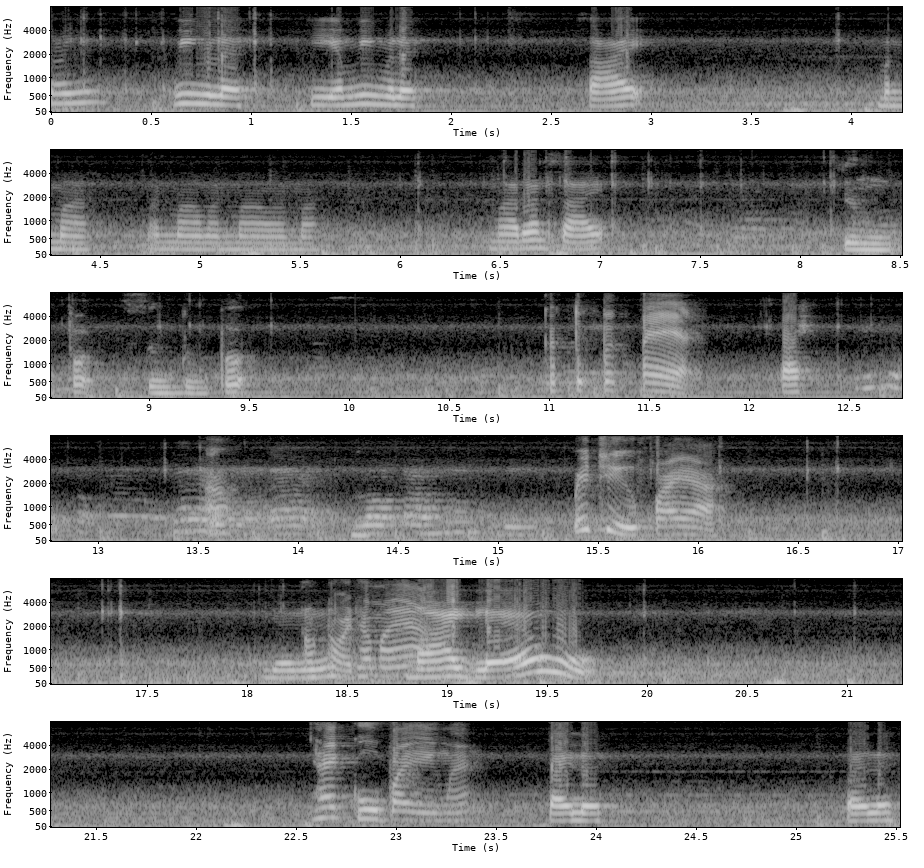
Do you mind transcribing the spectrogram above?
ตริ้งวิ่งไปเลย GM วิ่งไปเลย ซ้าย มันมา มันมา มันมา มันมา มาด้านซ้าย ซึงโปะซึงปึงโปะกระตุกแปลกไปๆเอ้าไม่ถือไฟอะ เดี๋ยวเอาถอยทำไมอะ มาอีกแล้ว ให้กูไปเองไหมไปเลย ไปเลย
